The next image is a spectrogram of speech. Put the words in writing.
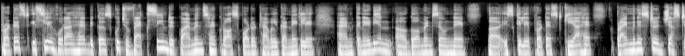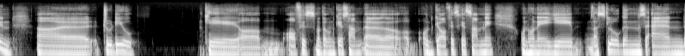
प्रोटेस्ट इसलिए हो रहा है बिकॉज़ कुछ वैक्सीन रिक्वायरमेंट्स हैं क्रॉस बॉर्डर ट्रैवल करने के लिए एंड कनेडियन गवर्नमेंट से उनने uh, इसके लिए प्रोटेस्ट किया है। प्राइम मिनिस्टर जस्टिन ट्रूड्यू के ऑफ़िस मतलब उनके साम उनके ऑफ़िस के सामने उन्होंने ये स्लोगन्स एंड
